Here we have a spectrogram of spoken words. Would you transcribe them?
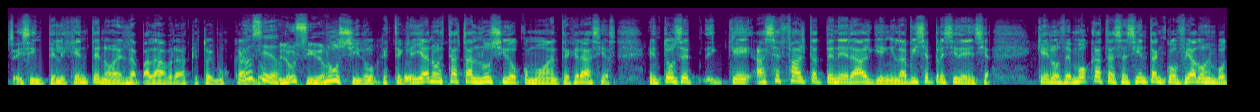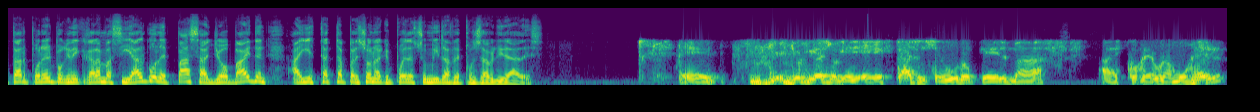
Se dice inteligente, no es la palabra que estoy buscando. Lúcido. Lúcido. Lúcido, que, este- que ya no está tan lúcido como antes, gracias. Entonces, que hace falta tener a alguien en la vicepresidencia que los demócratas se sientan confiados en votar por él, porque caramba, si algo le pasa a Joe Biden, ahí está esta persona que puede asumir las Eh, yo, pienso que es casi seguro que él va a escoger una mujer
